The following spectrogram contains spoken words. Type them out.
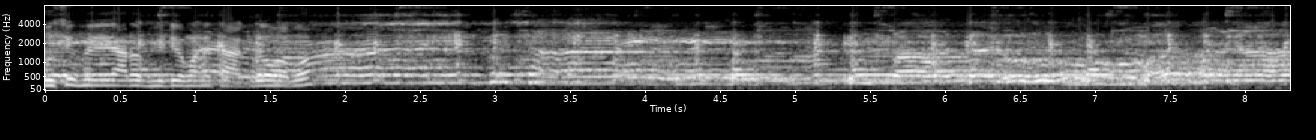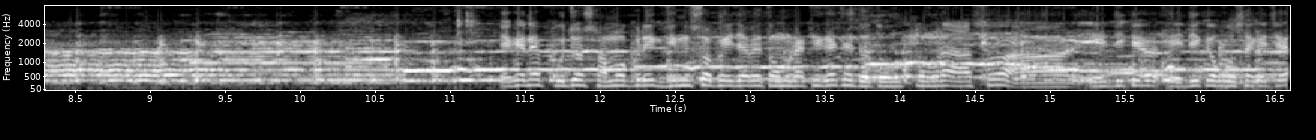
খুশি হয়ে আরও ভিডিও বানাতে আগ্রহ হব। এখানে পুজো সামগ্রিক জিনিসও পেয়ে যাবে তোমরা, ঠিক আছে? তো তোমরা আসো, আর এদিকে এদিকে বসে গেছে।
